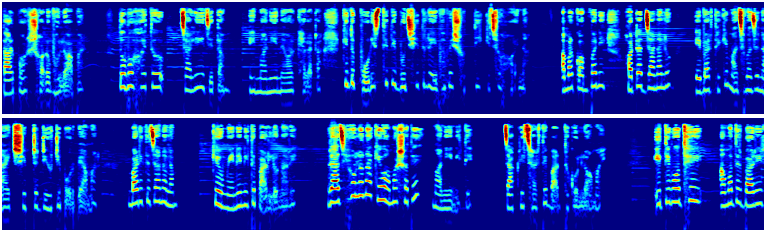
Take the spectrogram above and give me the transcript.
তারপর সরব হলো আবার। তবু হয়তো চালিয়ে যেতাম। এই মানিয়ে নেওয়ার খেলাটা। কিন্তু পরিস্থিতি বুঝিয়ে দিল এভাবে সত্যিই কিছু হয় না। আমার কোম্পানি হঠাৎ জানালো, এবার থেকে মাঝে মাঝে নাইট শিফটে ডিউটি পড়বে আমার। বাড়িতে জানালাম, কেউ মেনে নিতে পারল না রে। রাজি হলো না কেউ আমার সাথে মানিয়ে নিতে। চাকরি ছাড়তে বাধ্য করল আমায়। ইতিমধ্যেই আমাদের বাড়ির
